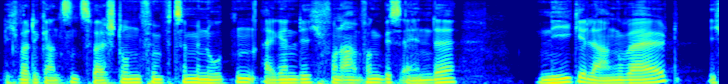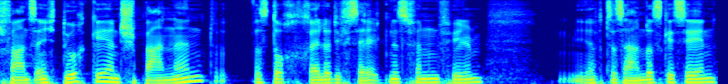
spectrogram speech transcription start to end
ich war die ganzen zwei Stunden, 15 Minuten eigentlich von Anfang bis Ende nie gelangweilt. Ich fand es eigentlich durchgehend spannend, was doch relativ selten ist für einen Film ihr habt das anders gesehen.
